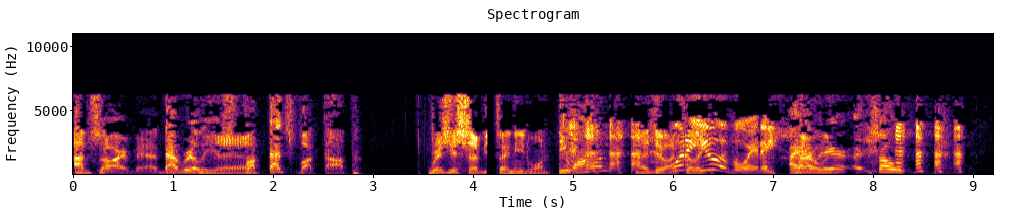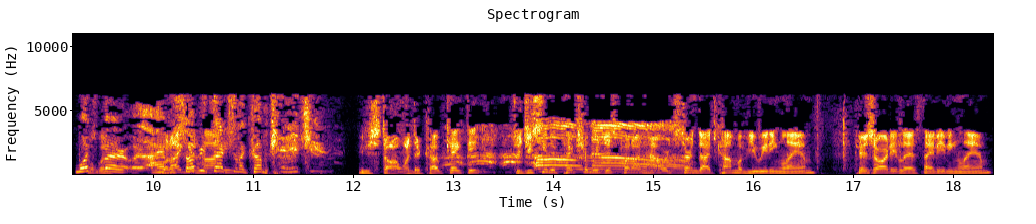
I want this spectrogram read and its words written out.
I'm sorry, man. That really is fucked. That's fucked up. Where's your sub? I need one. You want one? I do. I What feel are like- you avoiding? I have Heroin. it here. Uh, So, what's Would- better? I have a a I get Subutex and a cupcake. You start with the cupcake. Did, did you see the Oh, picture we just put on no. howardstern.com of you eating lamb? Here's Artie last night eating lamb.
